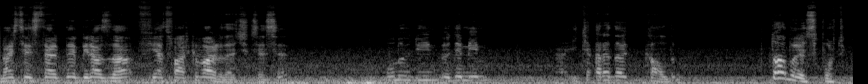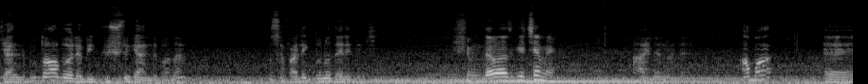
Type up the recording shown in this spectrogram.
Mercedes'lerde biraz daha fiyat farkı vardı açıkçası. Onu ödeyeyim, ödemeyeyim. Ya iki arada kaldım. Bu daha böyle sportif geldi. Bu daha böyle bir güçlü geldi bana. Bu seferlik bunu denedik. Şimdi de vazgeçemiyorum. Aynen öyle. Ama e,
